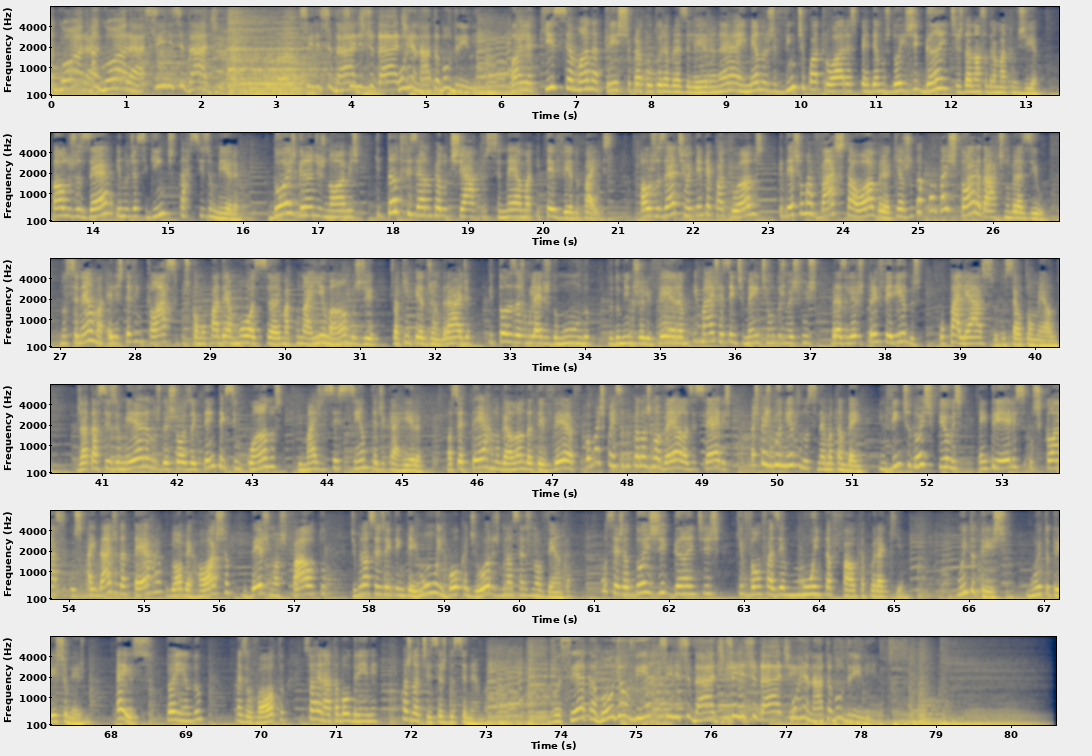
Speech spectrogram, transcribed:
Agora, agora, Cinecidade. Cinecidade. Cinecidade. Com Renata Boldrini. Olha que semana triste para a cultura brasileira, né? Em menos de 24 horas perdemos dois gigantes da nossa dramaturgia. Paulo José e no dia seguinte Tarcísio Meira. Dois grandes nomes que tanto fizeram pelo teatro, cinema e TV do país. Paulo José tinha 84 anos e deixa uma vasta obra que ajuda a contar a história da arte no Brasil. No cinema, ele esteve em clássicos como Padre a Moça e Macunaíma, ambos de Joaquim Pedro de Andrade, e Todas as Mulheres do Mundo, do Domingos de Oliveira, e mais recentemente um dos meus filmes brasileiros preferidos, O Palhaço, do Celton Mello. Já Tarcísio Meira nos deixou aos 85 anos e mais de 60 de carreira. Nosso eterno galã da TV ficou mais conhecido pelas novelas e séries, mas fez bonito no cinema também, em 22 filmes, entre eles os clássicos A Idade da Terra, do Glauber Rocha, O Beijo no Asfalto, de 1981 e Boca de Ouro, de 1990. Ou seja, dois gigantes que vão fazer muita falta por aqui. Muito triste, muito triste mesmo. É isso, tô indo mas eu volto. Sou Renata Boldrini com as notícias do cinema. Você acabou de ouvir. Cinecidade. Com Renata Boldrini.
